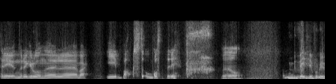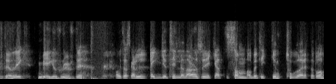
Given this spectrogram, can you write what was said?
300 kroner eh, verdt i bakst og godteri. Ja. Veldig fornuftig, Henrik. Meget fornuftig. Og hvis jeg skal legge til den her, så gikk jeg til samme butikken to dager etterpå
